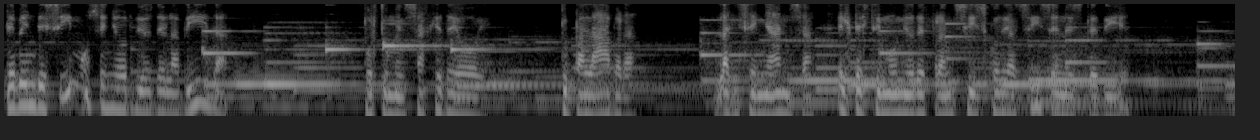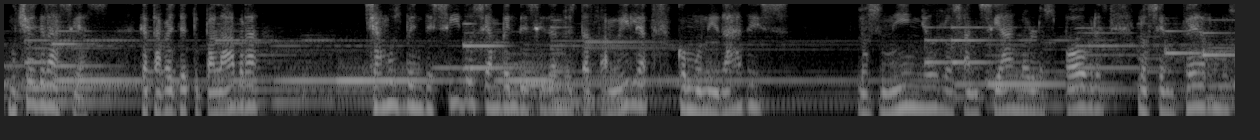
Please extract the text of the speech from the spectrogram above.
te bendecimos, Señor Dios de la vida por tu mensaje de hoy, tu palabra, la enseñanza, el testimonio de Francisco de Asís en este día. Muchas gracias que a través de tu palabra seamos bendecidos, sean bendecidas nuestras familias, comunidades, los niños, los ancianos, los pobres, los enfermos,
